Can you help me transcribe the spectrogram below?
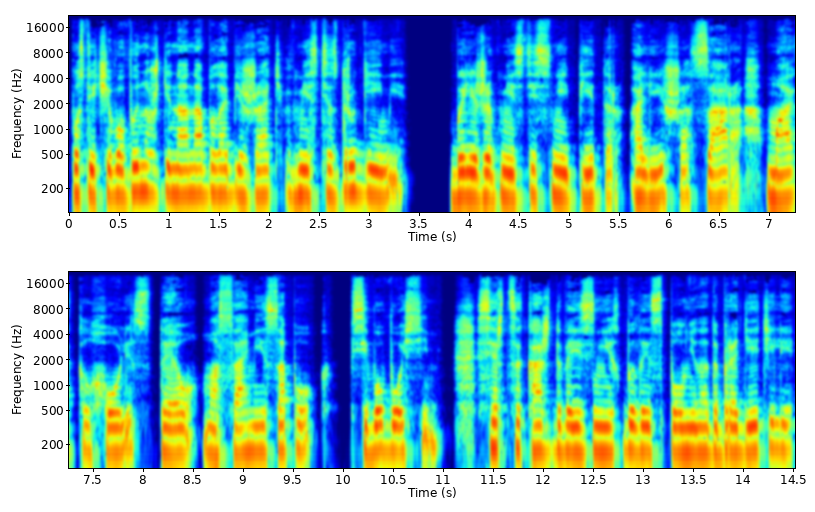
после чего вынуждена она была бежать вместе с другими – были же вместе с ней Питер, Алиша, Сара, Майкл, Холлис, Тео, Масами и Сапог. Всего восемь. Сердце каждого из них было исполнено добродетели,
